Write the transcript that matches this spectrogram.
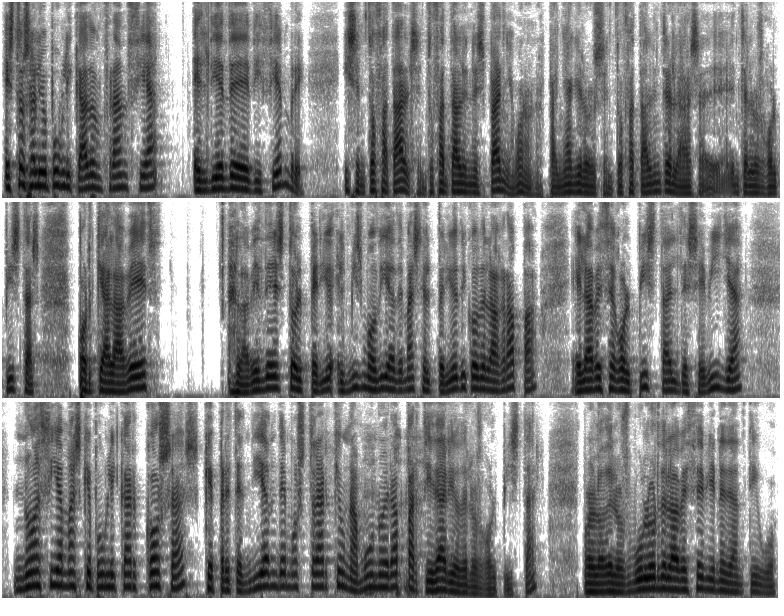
Esto salió publicado en Francia el 10 de diciembre y sentó fatal, sentó fatal en España. Bueno, en España quiero, sentó fatal entre las, eh, entre los golpistas, porque a la vez a la vez de esto, el, mismo día, además, el periódico de la Grapa, el ABC golpista, el de Sevilla, no hacía más que publicar cosas que pretendían demostrar que Unamuno era partidario de los golpistas. Bueno, lo de los bulos del ABC viene de antiguo.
